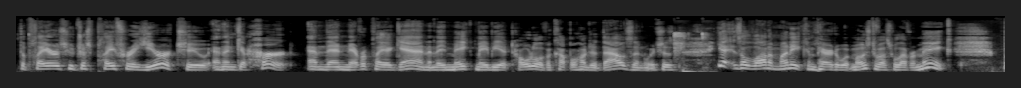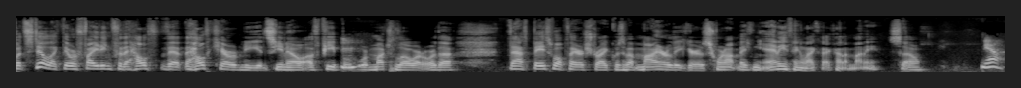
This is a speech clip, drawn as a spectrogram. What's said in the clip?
the players who just play for a year or two and then get hurt and then never play again. And they make maybe a total of a couple hundred thousand, which is, yeah, is a lot of money compared to what most of us will ever make. But still, like they were fighting for the health, the, the healthcare needs, you know, of people mm-hmm. were much lower. Or the last baseball player strike was about minor leaguers who are not making anything like that kind of money. So, yeah.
